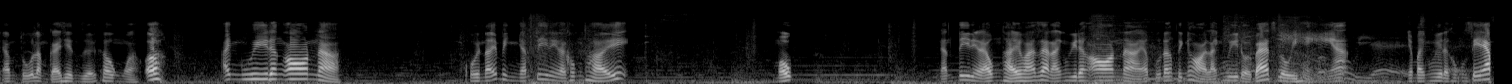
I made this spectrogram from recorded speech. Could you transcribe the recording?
Em tú làm cái trên dưới không à? Ơ, anh huy đang on à? Hồi nãy mình nhắn tin này là không thấy. Mục. Nhắn tin này là không thấy, hóa ra là anh huy đang on à? Em tú đang tính hỏi là anh huy đổi bát rồi hẻ nhưng mà anh huy là không dép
